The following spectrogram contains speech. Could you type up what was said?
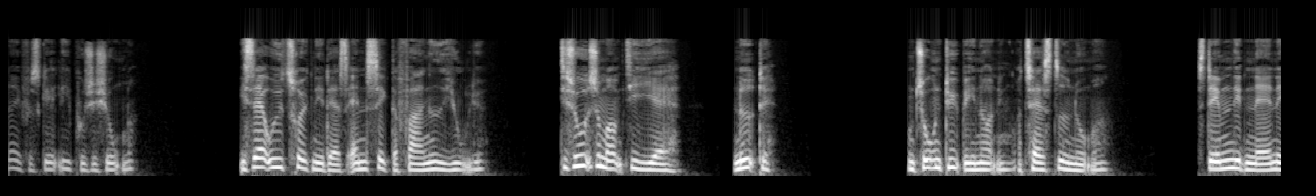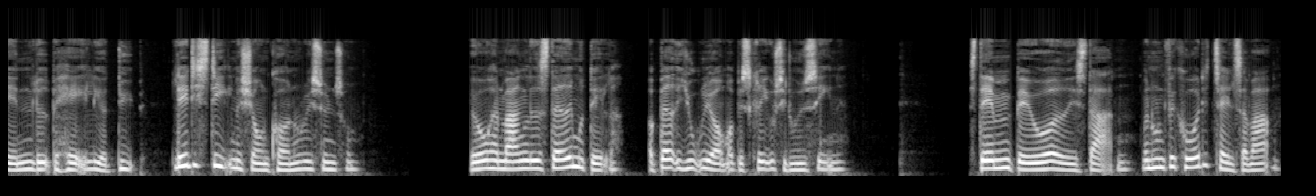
kvinder i forskellige positioner. Især udtrykkene i deres ansigter fangede Julie. De så ud som om de, ja, nød det. Hun tog en dyb indånding og tastede nummeret. Stemmen i den anden ende lød behagelig og dyb, lidt i stil med Sean Connery, synes hun. Jo, han manglede stadig modeller og bad Julie om at beskrive sit udseende. Stemmen bævrede i starten, men hun fik hurtigt talt sig varm,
